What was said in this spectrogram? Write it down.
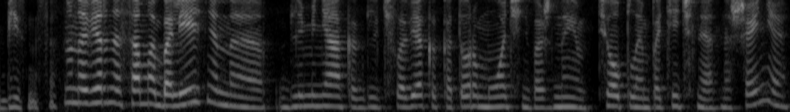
бизнеса? Ну, наверное, самое болезненное для меня, как для человека, которому очень важны теплые, эмпатичные отношения,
